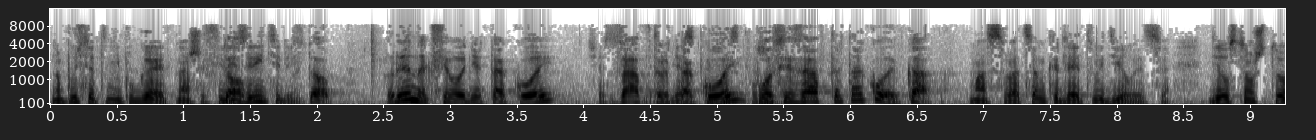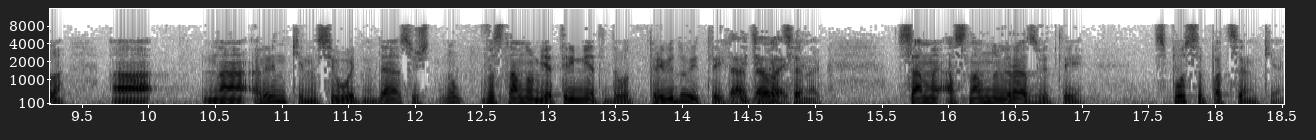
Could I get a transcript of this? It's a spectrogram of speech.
Но пусть это не пугает наших стоп, телезрителей. Стоп. Рынок сегодня такой, Сейчас завтра я такой, послезавтра такой. Как? Массовая оценка для этого делается. Дело в том, что а, на рынке на сегодня, да, существует, ну, в основном я три метода вот приведу этих, да, этих оценок. Самый основной развитый способ оценки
